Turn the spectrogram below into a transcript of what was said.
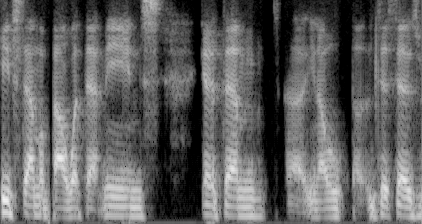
teach them about what that means. Get them, uh, you know, just as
